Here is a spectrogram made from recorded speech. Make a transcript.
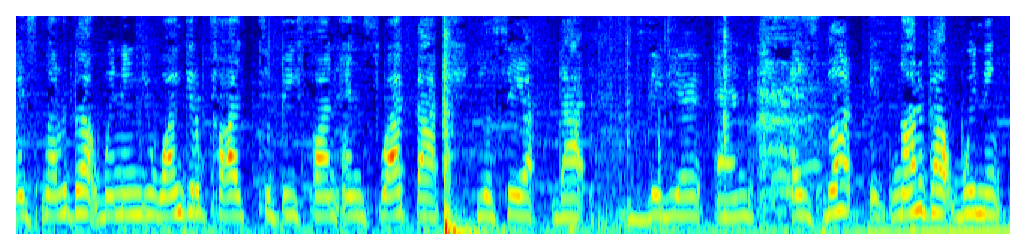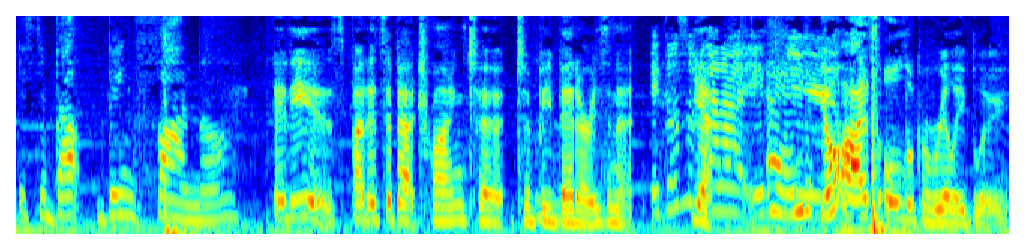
It's not about winning. You won't get a prize to be fun and swipe back. You'll see that video, and it's not. It's not about winning. It's about being fun. huh? It is, but it's about trying to, to be better, isn't it? It doesn't Yeah. matter if And you. Your eyes all look really blue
